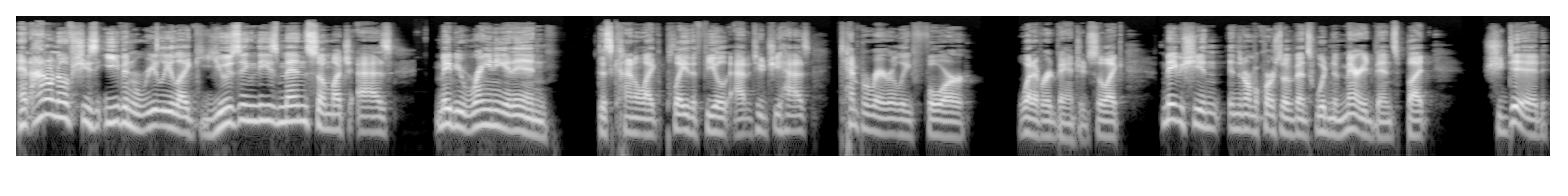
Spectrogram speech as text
And I don't know if she's even really like using these men so much as maybe reining it in, this kind of like play the field attitude she has temporarily for whatever advantage. So, like, maybe she in, in the normal course of events wouldn't have married Vince, but she did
